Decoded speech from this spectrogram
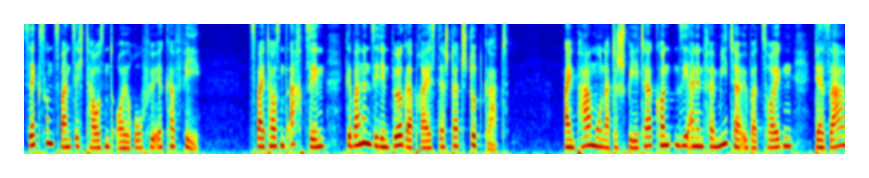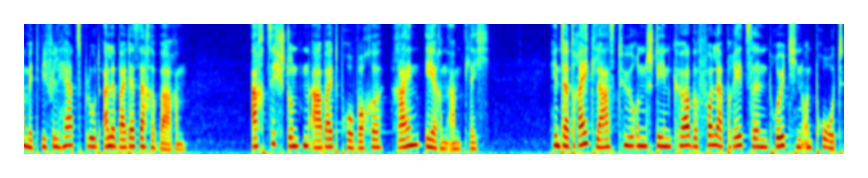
26.000 Euro für ihr Café. 2018 gewannen sie den Bürgerpreis der Stadt Stuttgart. Ein paar Monate später konnten sie einen Vermieter überzeugen, der sah, mit wie viel Herzblut alle bei der Sache waren. 80 Stunden Arbeit pro Woche rein ehrenamtlich. Hinter drei Glastüren stehen Körbe voller Brezeln, Brötchen und Brot,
